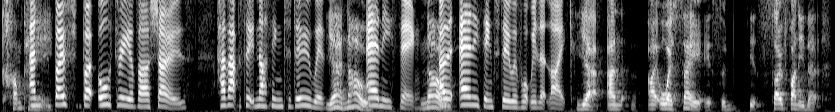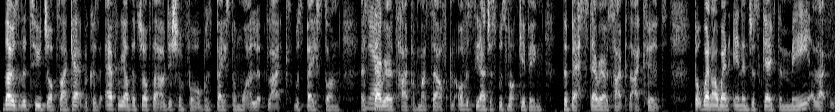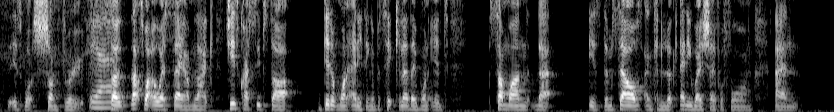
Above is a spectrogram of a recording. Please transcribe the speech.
company. And both, but all three of our shows have absolutely nothing to do with yeah, no. anything. No. Uh, anything to do with what we look like. Yeah, and I always say it's a, it's so funny that those are the two jobs I get because every other job that I auditioned for was based on what I looked like, was based on a stereotype of myself, and obviously I just was not giving the best stereotype that I could. But when I went in and just gave them me, that is what shone through. Yeah. So that's what I always say. I'm like, Jesus Christ Superstar didn't want anything in particular. They wanted someone that is themselves and can look any way, shape, or form, and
